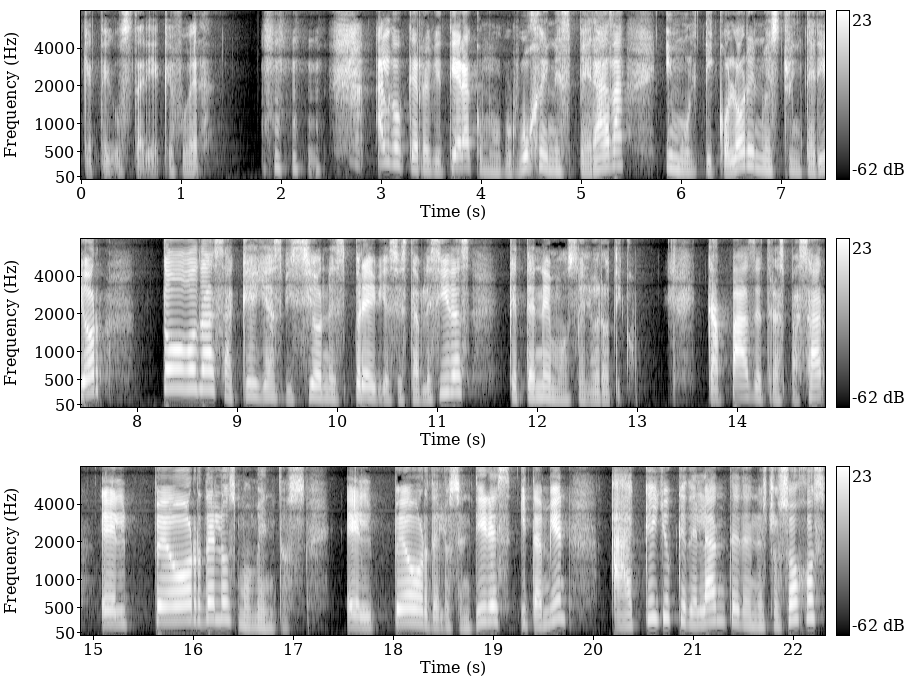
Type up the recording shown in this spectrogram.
¿Qué te gustaría que fuera? algo que revitiera como burbuja inesperada y multicolor en nuestro interior todas aquellas visiones previas y establecidas que tenemos de lo erótico, capaz de traspasar el peor de los momentos, el peor de los sentires y también aquello que delante de nuestros ojos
